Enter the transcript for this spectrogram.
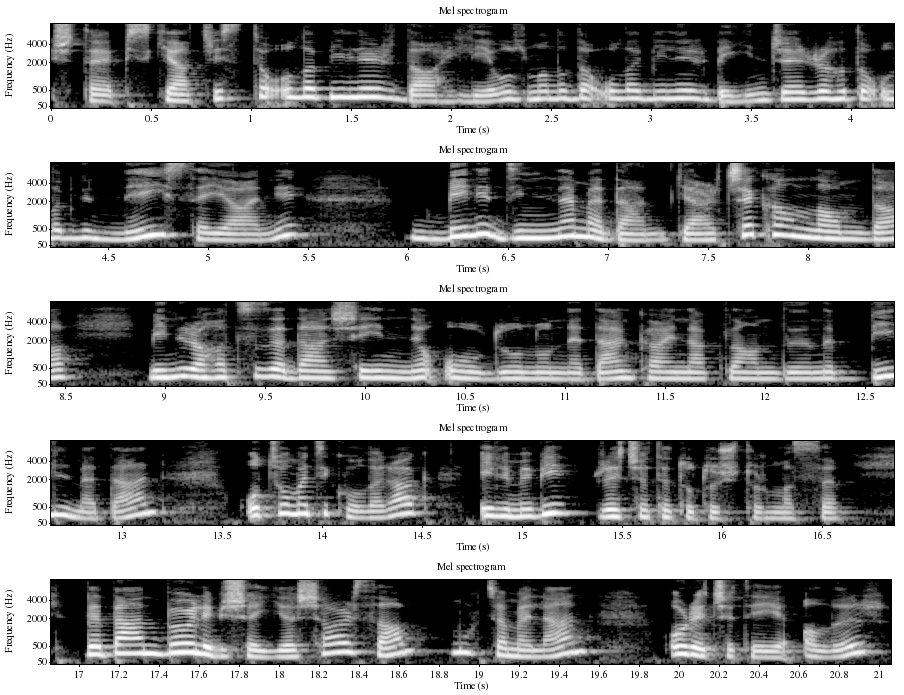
işte psikiyatrist de olabilir, dahiliye uzmanı da olabilir, beyin cerrahı da olabilir neyse yani beni dinlemeden gerçek anlamda beni rahatsız eden şeyin ne olduğunu, neden kaynaklandığını bilmeden otomatik olarak elime bir reçete tutuşturması. Ve ben böyle bir şey yaşarsam muhtemelen o reçeteyi alır,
